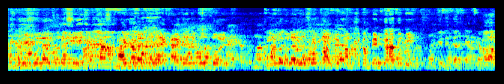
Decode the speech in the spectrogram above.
कोणी बोलायचं नाही. मी कायद्याने बोलतोय तुम्हाला बोलायचं असेल तर आमची आमची कंप्लेंट करा तुम्ही. हां.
